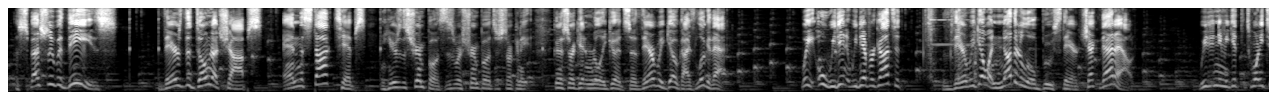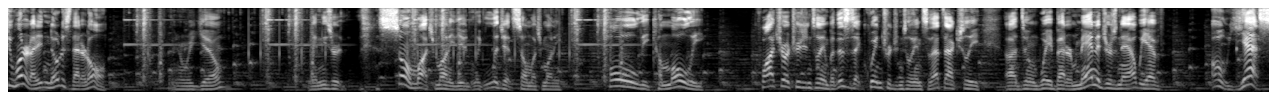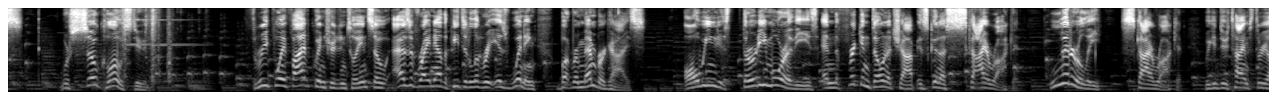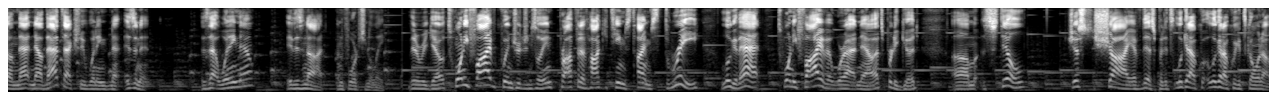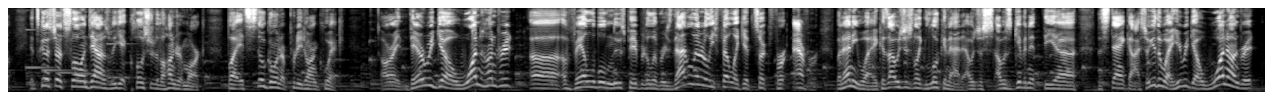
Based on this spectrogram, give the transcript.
especially with these, there's the donut shops and the stock tips, and here's the shrimp boats. This is where shrimp boats are start gonna, gonna start getting really good. So there we go, guys. Look at that. Wait, oh, we didn't, we never got to, there we go, another little boost there. Check that out. We didn't even get to 2200. I didn't notice that at all. There we go. Man, these are so much money, dude. Like, legit so much money. Holy camole. Quattro Trigintillion, but this is at Quintrigintillion, so that's actually uh, doing way better. Managers now, we have... Oh, yes! We're so close, dude. 3.5 Quintrigintillion, so as of right now, the pizza delivery is winning, but remember, guys, all we need is 30 more of these, and the freaking donut shop is gonna skyrocket. Literally skyrocket. We can do times three on that. Now that's actually winning, isn't it? Is that winning now? It is not, unfortunately. There we go. 25 quintrigintillion. Profit of hockey teams times three. Look at that. 25 that we're at now. That's pretty good. Um, still just shy of this, but it's look at how look at how quick it's going up. It's gonna start slowing down as we get closer to the 100 mark, but it's still going up pretty darn quick. All right, there we go. 100 uh, available newspaper deliveries. That literally felt like it took forever. But anyway, because I was just like looking at it, I was just I was giving it the uh, the stank eye. So either way, here we go. 100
